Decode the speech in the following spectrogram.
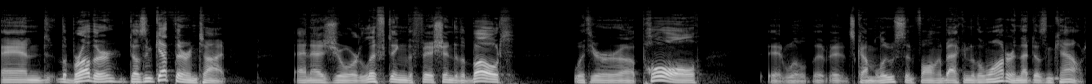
and the brother doesn't get there in time, and as you're lifting the fish into the boat with your uh, pole, it will it's come loose and falling back into the water, and that doesn't count.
